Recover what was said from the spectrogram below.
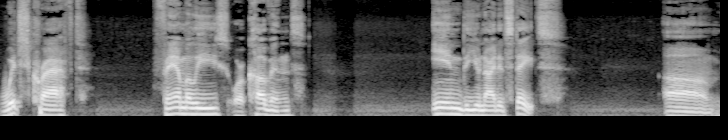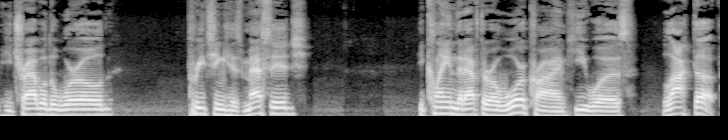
witchcraft families or covens in the United States. Um, he traveled the world preaching his message. He claimed that after a war crime, he was locked up.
